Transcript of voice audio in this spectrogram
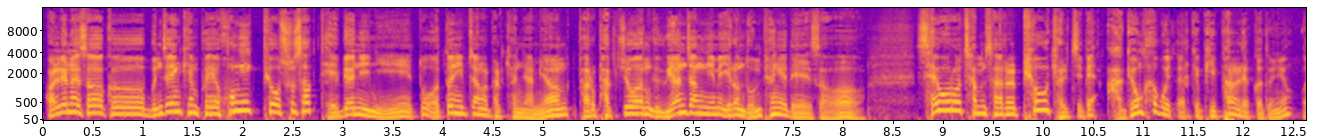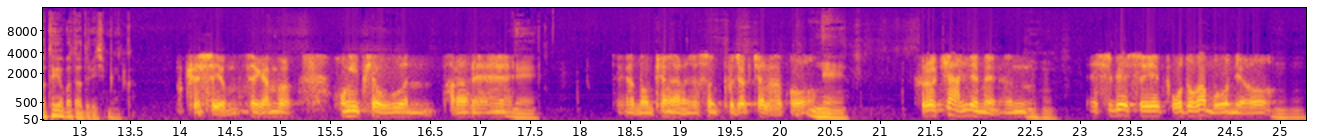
관련해서 그 문재인 캠프의 홍익표 수석 대변인이 또 어떤 입장을 밝혔냐면 바로 박지원 그 위원장님의 이런 논평에 대해서 세월호 참사를 표 결집에 악용하고 있다 이렇게 비판을 했거든요. 어떻게 받아들이십니까? 글쎄요. 제가 뭐 홍익표 의원 발언에 네. 제가 논평하는 것은 부적절하고 네. 그렇게 하려면은 음흠. SBS의 보도가 뭐냐, 음.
